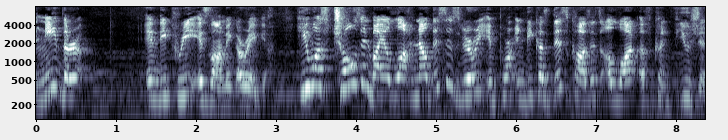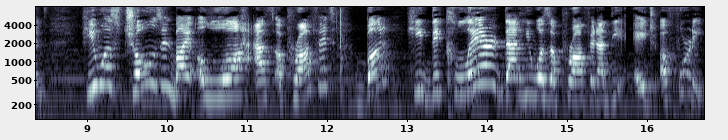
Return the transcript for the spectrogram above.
Neither in the pre-Islamic Arabia. He was chosen by Allah. Now this is very important because this causes a lot of confusion. He was chosen by Allah as a prophet, but he declared that he was a prophet at the age of 40.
